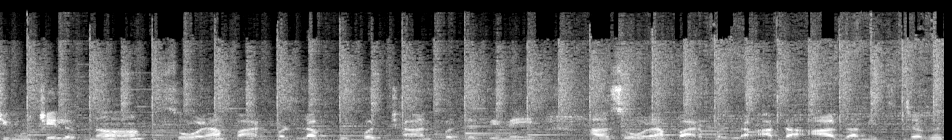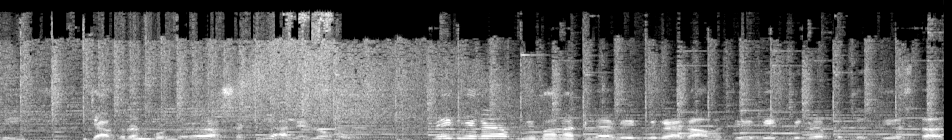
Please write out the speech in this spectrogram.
चिमूचे लग्न सोहळा पार पडला. खूपच छान पद्धतीने हा सोहळा पार पडला. आता आज आम्ही तिच्या घरी जागरण गोंधळासाठी आलेलो आहोत. वेगवेगळ्या विभागातल्या वेगवेगळ्या गावातील वेगवेगळ्या पद्धती असतात.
